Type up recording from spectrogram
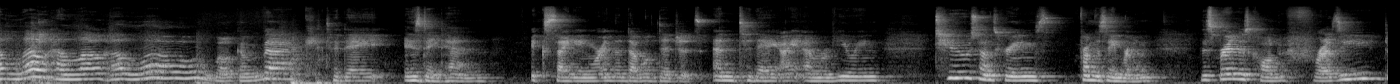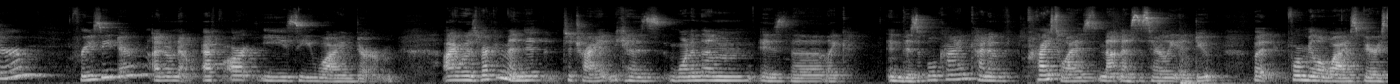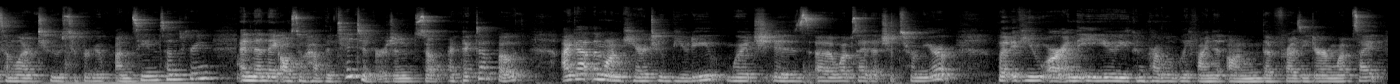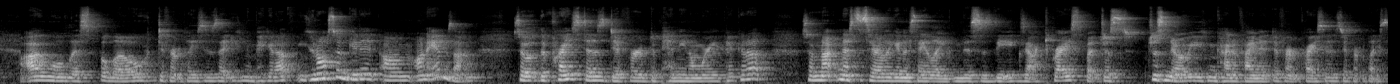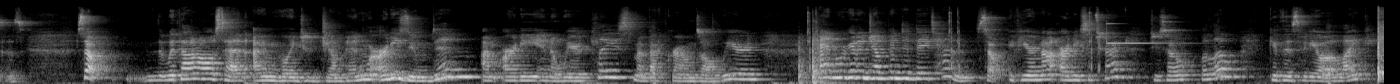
Hello, hello, hello. Welcome back. Today is day 10. Exciting, we're in the double digits. And today I am reviewing two sunscreens from the same brand. This brand is called Frezzy Derm? Freezy Derm? I don't know. F R E Z Y Derm. I was recommended to try it because one of them is the like invisible kind, kind of price wise, not necessarily a dupe, but formula wise, very similar to Supergoop Unseen sunscreen. And then they also have the tinted version, so I picked up both. I got them on Care to Beauty, which is a website that ships from Europe. But if you are in the EU, you can probably find it on the FrezyDerm website. I will list below different places that you can pick it up. You can also get it um, on Amazon. So the price does differ depending on where you pick it up. So I'm not necessarily going to say like this is the exact price, but just just know you can kind of find it different prices, different places. So with that all said, I'm going to jump in. We're already zoomed in. I'm already in a weird place. My background's all weird. And we're gonna jump into day 10. So if you're not already subscribed, do so below. Give this video a like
